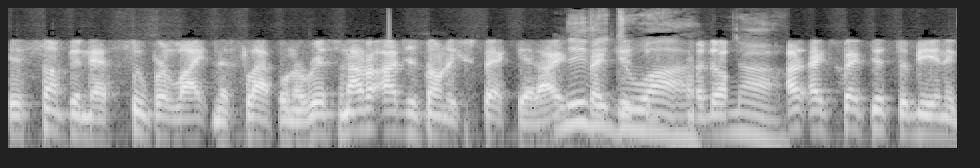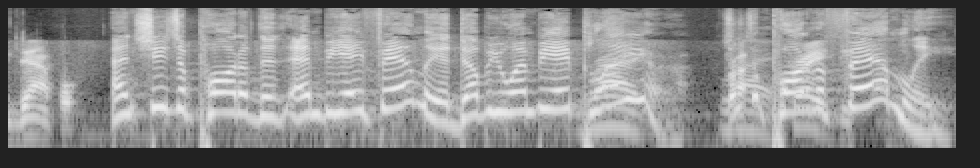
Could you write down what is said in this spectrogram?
it's something that's super light and a slap on the wrist, and I, don't, I just don't expect that. I Neither expect do this I. To, No. I expect this to be an example. And she's a part of the NBA family, a WNBA player. She's a Right. part of the family.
